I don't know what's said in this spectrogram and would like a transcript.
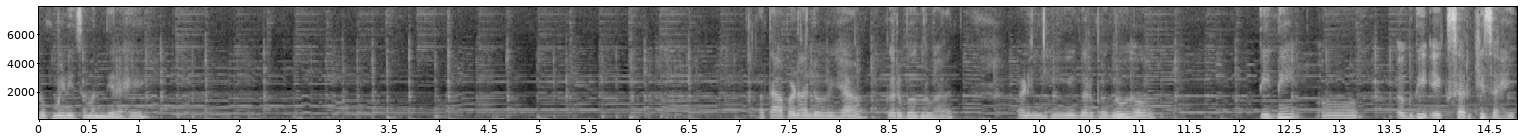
रुक्मिणीचं मंदिर आहे. आता आपण आलो ह्या गर्भगृहात आणि ही गर्भगृह तिन्ही अगदी एकसारखीच आहेत.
